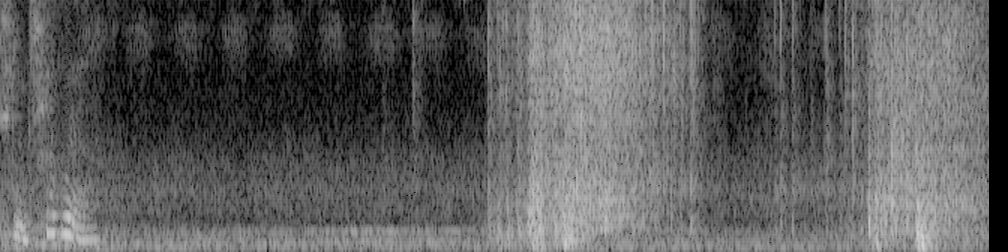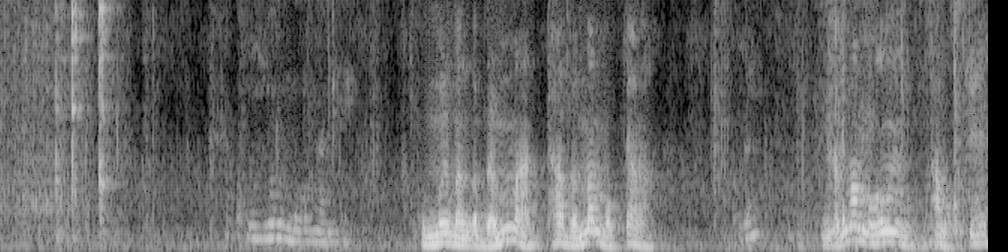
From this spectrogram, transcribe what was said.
지금 최고야. 국물은 먹으면 안 돼. 국물만 그 면만 다 면만 먹잖아. 그래? 면만 먹으면 다 먹지.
